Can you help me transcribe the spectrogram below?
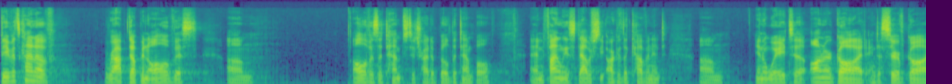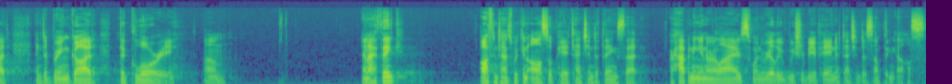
David's kind of wrapped up in all of this, um, all of his attempts to try to build the temple and finally establish the Ark of the Covenant um, in a way to honor God and to serve God and to bring God the glory. Um, and I think oftentimes we can also pay attention to things that are happening in our lives when really we should be paying attention to something else.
